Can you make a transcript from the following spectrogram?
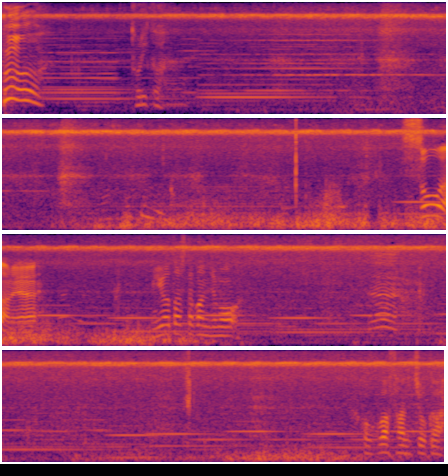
うわ鳥かそうだね見渡した感じもここが山頂か。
